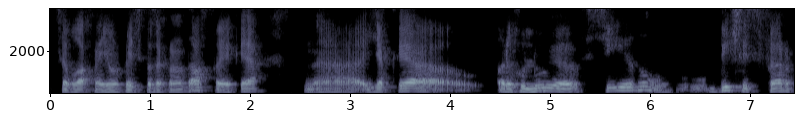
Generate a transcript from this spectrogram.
це власне європейське законодавство, яке Е, яке регулює всі ну більшість сфер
